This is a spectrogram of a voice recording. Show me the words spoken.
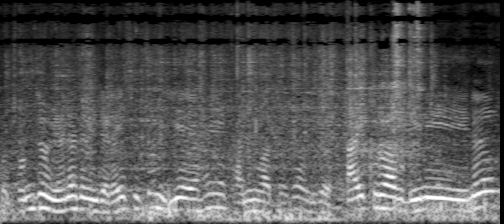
또 점점 얘네들이 이제 레이스 좀 이해해 가는 것 같아서 이제 마이크로하고 미니는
